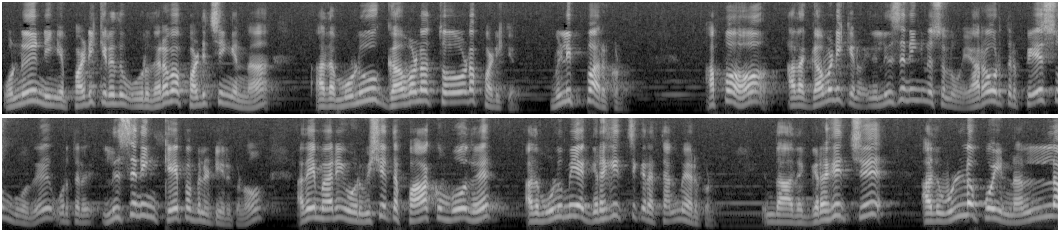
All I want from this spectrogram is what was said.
ஒன்று நீங்கள் படிக்கிறது ஒரு தடவை படிச்சிங்கன்னா அதை முழு கவனத்தோடு படிக்கணும். விழிப்பாக இருக்கணும். அப்போது அதை கவனிக்கணும். இது லிசனிங்னு சொல்லுவோம். யாரோ ஒருத்தர் பேசும்போது ஒருத்தர் லிசனிங் கேப்பபிலிட்டி இருக்கணும். அதே மாதிரி ஒரு விஷயத்தை பார்க்கும்போது அதை முழுமையாக கிரகிச்சுக்கிற தன்மை இருக்கணும். இந்த அதை கிரகிச்சு அது உள்ளே போய் நல்லா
